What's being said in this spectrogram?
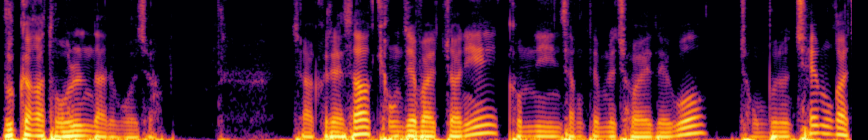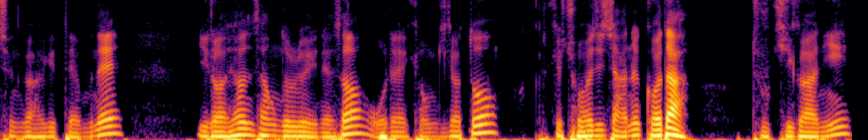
물가가 더 오른다는 거죠. 자, 그래서 경제 발전이 금리 인상 때문에 저해되고 정부는 채무가 증가하기 때문에 이런 현상들로 인해서 올해 경기가 또 그렇게 좋아지지 않을 거다. 두 기관이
